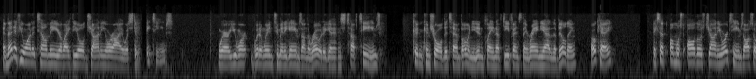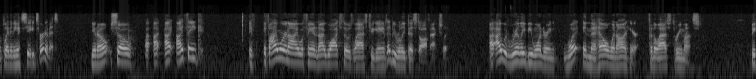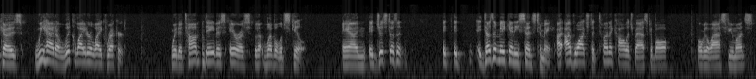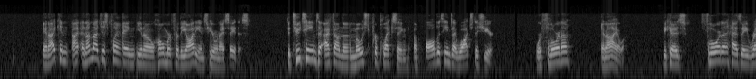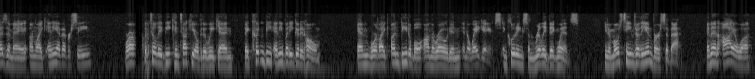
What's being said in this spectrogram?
And then if you want to tell me you're like the old Johnny Orr Iowa State teams, where you weren't wouldn't win too many games on the road against tough teams, couldn't control the tempo, and you didn't play enough defense, they ran you out of the building. Okay, except almost all those Johnny Orr teams also played in the NCAA tournament. You know, so I, I, I think if if I were an Iowa fan and I watched those last two games, I'd be really pissed off. Actually, I, I would really be wondering what in the hell went on here for the last three months, because we had a Lickliter like record with a Tom Davis era uh, level of skill, and it just doesn't it, it, it doesn't make any sense to me. I, I've watched a ton of college basketball over the last few months, and I can I, and I'm not just playing you know Homer for the audience here when I say this. The two teams that I found the most perplexing of all the teams I watched this year were Florida and Iowa, because Florida has a resume unlike any I've ever seen. Where up until they beat Kentucky over the weekend, they couldn't beat anybody good at home, and were like unbeatable on the road in, in away games, including some really big wins. You know, most teams are the inverse of that. And then Iowa,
